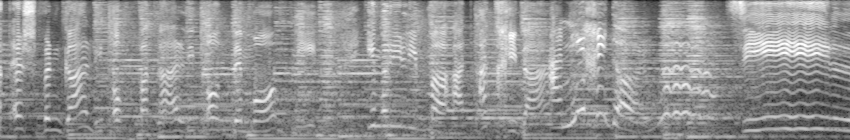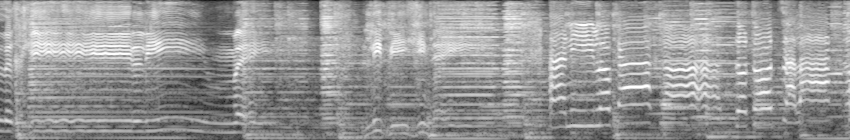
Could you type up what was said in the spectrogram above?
את אש בנגלית או פטאלית או דמונית אמרי לי מה את, את חידה? אני חידון. צילחי לי מי ליבי הנה אני לוקחת אותו צלחת,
